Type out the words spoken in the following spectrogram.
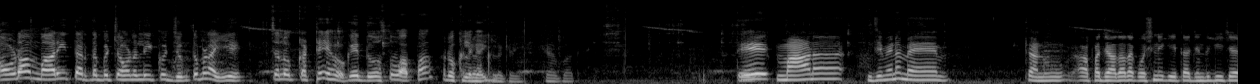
ਔੜਾ ਮਾਰੀ ਧਰਤ ਬਚਾਉਣ ਲਈ ਕੋਈ ਜੁਗਤ ਬਣਾਈਏ। ਚਲੋ ਇਕੱਠੇ ਹੋ ਕੇ ਦੋਸਤੋ ਆਪਾਂ ਰੁੱਖ ਲਗਾਈਏ। ਲਗਾਈ ਕੀ ਬਾਤ ਹੈ। ਤੇ ਮਾਣ ਜਿਵੇਂ ਨਾ ਮੈਂ ਤੁਹਾਨੂੰ ਆਪਾਂ ਜ਼ਿਆਦਾ ਤਾਂ ਕੁਝ ਨਹੀਂ ਕੀਤਾ ਜ਼ਿੰਦਗੀ 'ਚ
